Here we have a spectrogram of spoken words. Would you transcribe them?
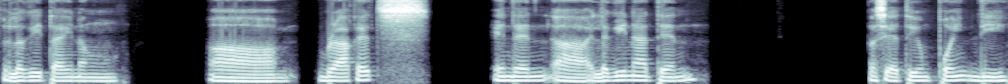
so lagay tayo ng uh, brackets and then uh, lagay natin kasi ito yung point D.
